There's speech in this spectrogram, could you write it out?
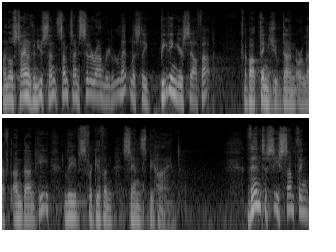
on those times when you sometimes sit around relentlessly beating yourself up about things you've done or left undone, he leaves forgiven sins behind. Then to see something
